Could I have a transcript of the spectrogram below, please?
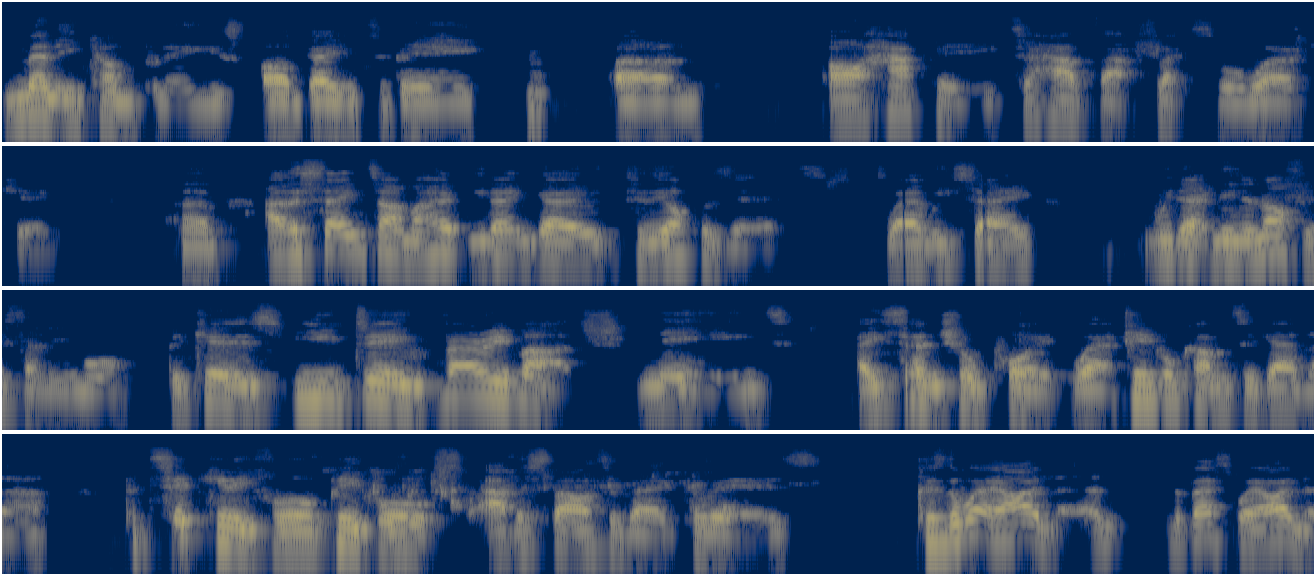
many companies are going to be um, are happy to have that flexible working. Um, at the same time, I hope we don't go to the opposite, where we say we don't need an office anymore, because you do very much need a central point where people come together, particularly for people at the start of their careers. Because the way I learned, the best way I learned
